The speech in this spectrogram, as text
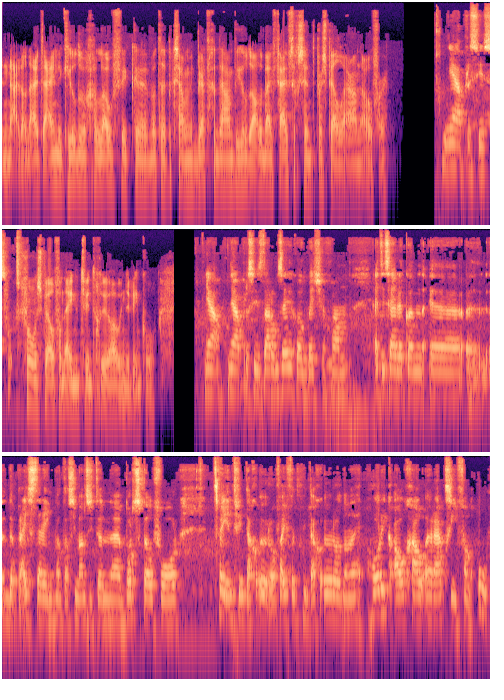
Nou, dan uiteindelijk hielden we geloof ik, wat heb ik samen met Bert gedaan? We hielden allebei 50 cent per spel eraan over. Ja, precies. Voor een spel van 21 euro in de winkel. Ja, ja, precies. Daarom zeg ik ook een beetje van... Het is eigenlijk een, eh, eh, de prijsstelling. Want als iemand ziet een eh, bordspel voor 22 euro, 25 euro... dan hoor ik al gauw een reactie van... Oeh,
